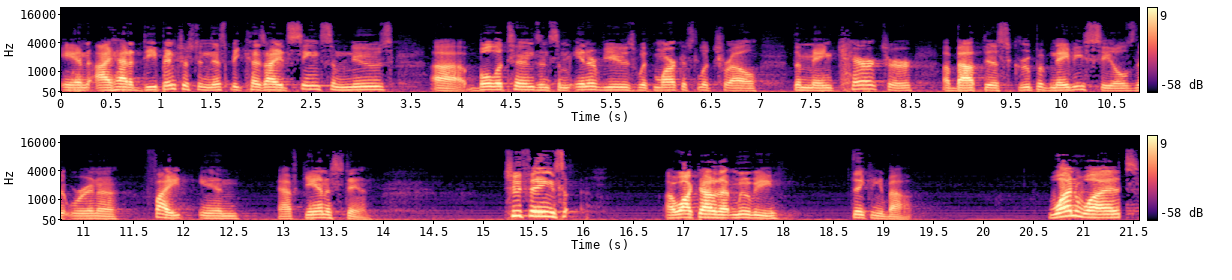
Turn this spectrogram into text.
and I had a deep interest in this because I had seen some news uh, bulletins and some interviews with Marcus Luttrell, the main character, about this group of Navy SEALs that were in a fight in Afghanistan. Two things I walked out of that movie thinking about. One was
